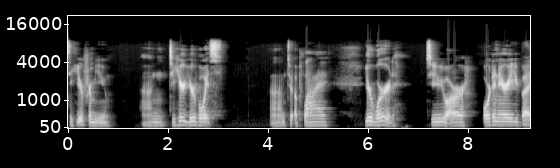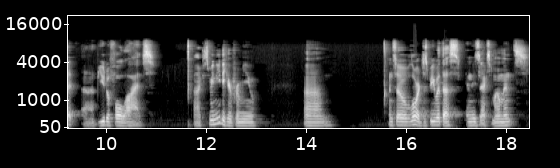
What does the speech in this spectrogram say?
to hear from you, um, to hear your voice um, to apply your word to our ordinary but uh, beautiful lives because uh, we need to hear from you. Um, and so, Lord, just be with us in these next moments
